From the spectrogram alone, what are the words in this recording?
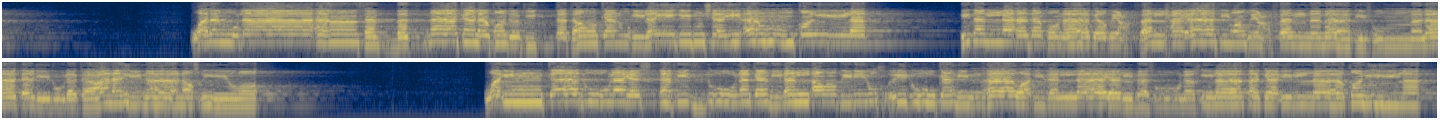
ولولا أن ثبتناك لقد كت تركن إليهم شيئا قليلا. إذا لأذقناك ضعف الحياة وضعف الممات ثم لا تجد لك علينا نصيرا. وإن كادوا ليستفزونك من الأرض ليخرجوك منها وإذا لا يلبثون خلافك إلا قليلاً.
